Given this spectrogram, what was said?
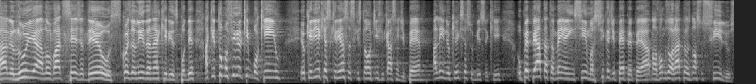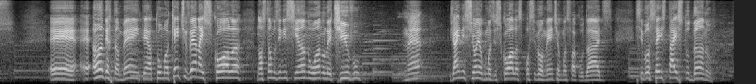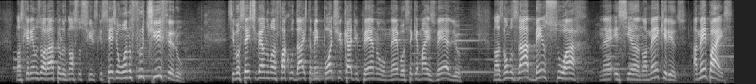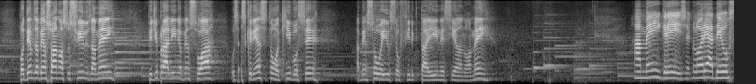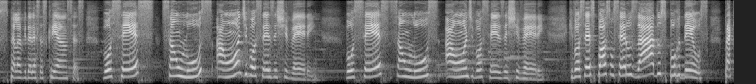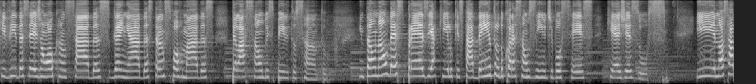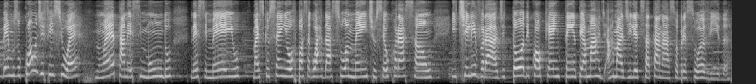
Aleluia, louvado seja Deus. Coisa linda, né, queridos? Poder. Aqui, turma, fica aqui um pouquinho. Eu queria que as crianças que estão aqui ficassem de pé. Aline, eu queria que você subisse aqui. O PPA está também aí em cima. Fica de pé, PPA. Nós vamos orar pelos nossos filhos. É, é, Ander também, tem a turma. Quem tiver na escola, nós estamos iniciando o ano letivo, né? Já iniciou em algumas escolas, possivelmente em algumas faculdades. Se você está estudando nós queremos orar pelos nossos filhos, que seja um ano frutífero. Se você estiver numa faculdade também pode ficar de pé, no, né, você que é mais velho. Nós vamos abençoar né, esse ano. Amém, queridos? Amém, pais? Podemos abençoar nossos filhos, amém? Pedir para a Aline abençoar. As crianças estão aqui, você abençoa aí o seu filho que está aí nesse ano, amém? Amém, igreja. Glória a Deus pela vida dessas crianças. Vocês são luz aonde vocês estiverem. Vocês são luz aonde vocês estiverem. Que vocês possam ser usados por Deus para que vidas sejam alcançadas, ganhadas, transformadas pela ação do Espírito Santo. Então não despreze aquilo que está dentro do coraçãozinho de vocês que é Jesus. E nós sabemos o quão difícil é, não é? Estar tá nesse mundo, nesse meio, mas que o Senhor possa guardar a sua mente, o seu coração e te livrar de toda e qualquer intento e armadilha de Satanás sobre a sua vida.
